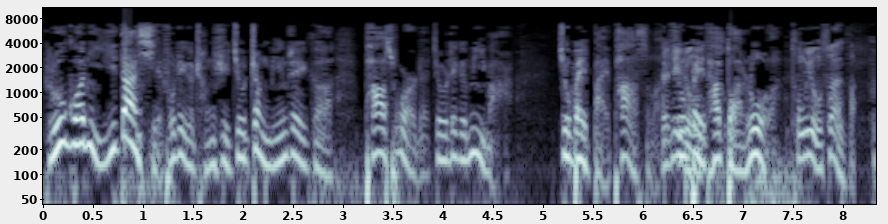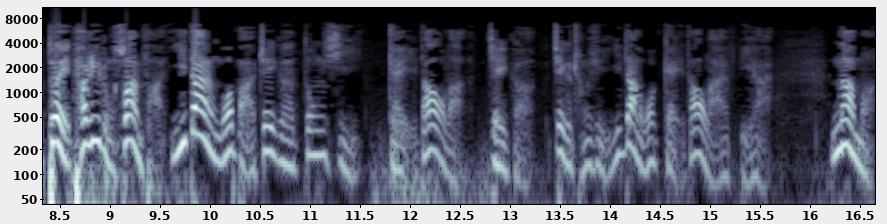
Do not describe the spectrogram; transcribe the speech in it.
如果你一旦写出这个程序，就证明这个 password 就是这个密码就被 bypass 了，就被它短路了。通用算法，对，它是一种算法。一旦我把这个东西给到了这个这个程序，一旦我给到了 FBI，那么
